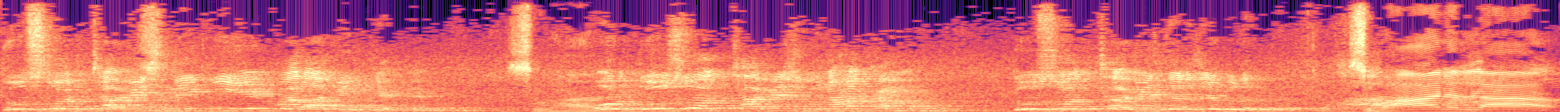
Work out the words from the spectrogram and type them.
دو سو اٹھائیس نیکی ایک بار آمین کہتے ہیں۔ اور دو سو اٹھائیس گناہ کم دو سو اٹھائیس درجے بلند۔ سبحان اللہ۔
